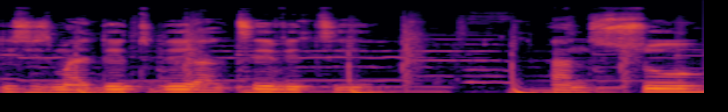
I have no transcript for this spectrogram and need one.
This is my day-to-day activity, and so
